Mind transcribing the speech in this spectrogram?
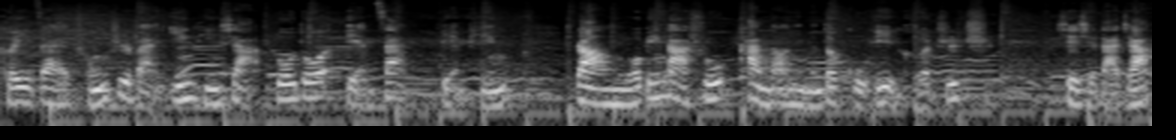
可以在重制版音频下多多点赞点评，让罗宾大叔看到你们的鼓励和支持。谢谢大家。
